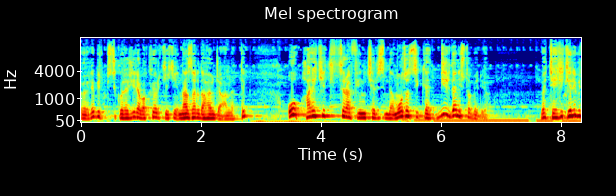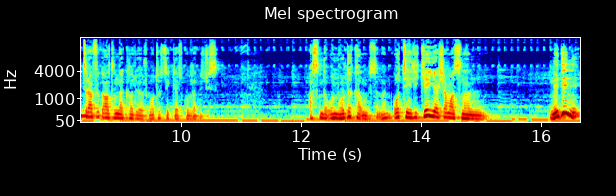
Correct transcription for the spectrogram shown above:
öyle bir psikolojiyle bakıyor ki, ki nazarı daha önce anlattık. O hareketli trafiğin içerisinde motosiklet birden istop ediyor. Ve tehlikeli bir trafik altında kalıyor motosiklet kullanıcısı. Aslında onun orada kalmasının, o tehlikeyi yaşamasının nedeni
